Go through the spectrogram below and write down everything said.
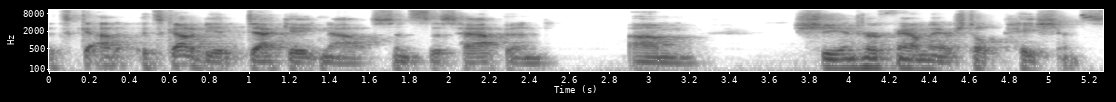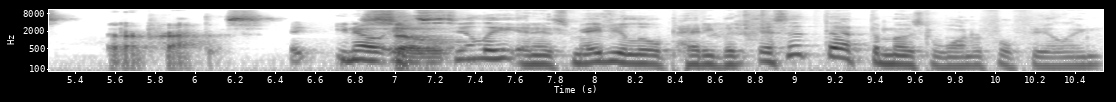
it's got it's got to be a decade now since this happened. Um, she and her family are still patients at our practice. You know, so, it's silly and it's maybe a little petty, but isn't that the most wonderful feeling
